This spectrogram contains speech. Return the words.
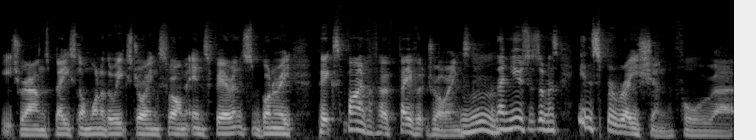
Each round's based on one of the week's drawings from Interference. Bunnery picks five of her favourite drawings and then uses them as inspiration for uh,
